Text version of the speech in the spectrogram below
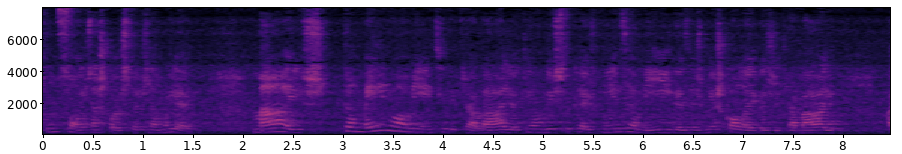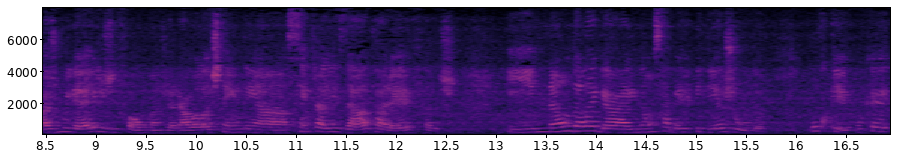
funções nas costas da mulher. Mas também no ambiente de trabalho, eu tenho visto que as minhas amigas, as minhas colegas de trabalho, as mulheres de forma geral, elas tendem a centralizar tarefas e não delegar e não saber pedir ajuda. Por quê? Porque,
